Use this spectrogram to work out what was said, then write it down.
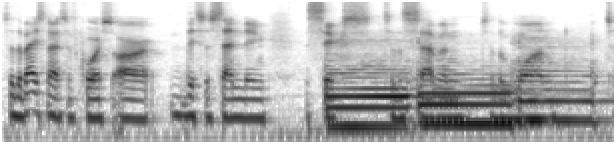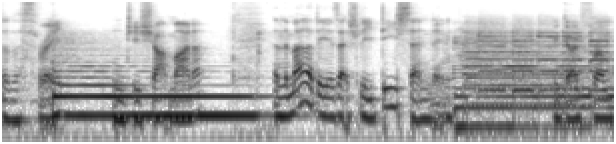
So the bass notes, of course, are this ascending six to the seven to the one to the three in G sharp minor, and the melody is actually descending. We go from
